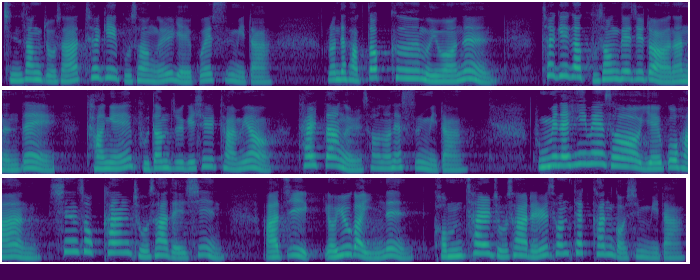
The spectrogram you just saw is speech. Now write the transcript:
진상조사 특위 구성을 예고했습니다. 그런데 박덕흠 의원은 특위가 구성되지도 않았는데 당에 부담 주기 싫다며 탈당을 선언했습니다. 국민의힘에서 예고한 신속한 조사 대신 아직 여유가 있는 검찰 조사를 선택한 것입니다.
